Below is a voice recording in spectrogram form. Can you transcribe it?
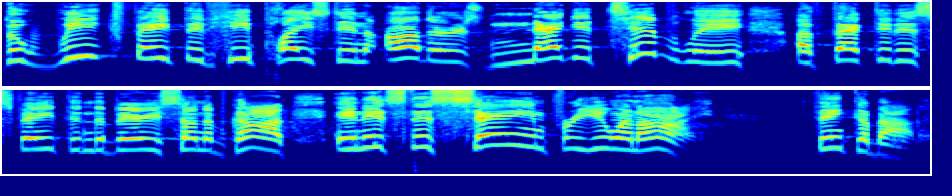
The weak faith that he placed in others negatively affected his faith in the very Son of God. And it's the same for you and I. Think about it.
